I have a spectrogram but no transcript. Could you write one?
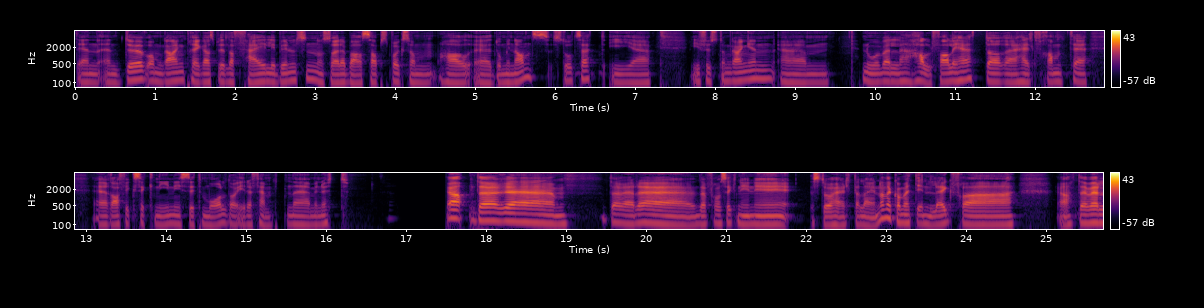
det er en, en døv omgang preget av spill av feil i begynnelsen, og så er det bare Sarpsborg som har eh, dominans, stort sett, i, eh, i første omgangen. Um, noe vel halvfarligheter eh, helt fram til eh, Rafik Seknini sitt mål da, i det 15. minutt. Ja, der eh der er det Der får Seknini stå helt alene. Det kom et innlegg fra ja, det er vel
